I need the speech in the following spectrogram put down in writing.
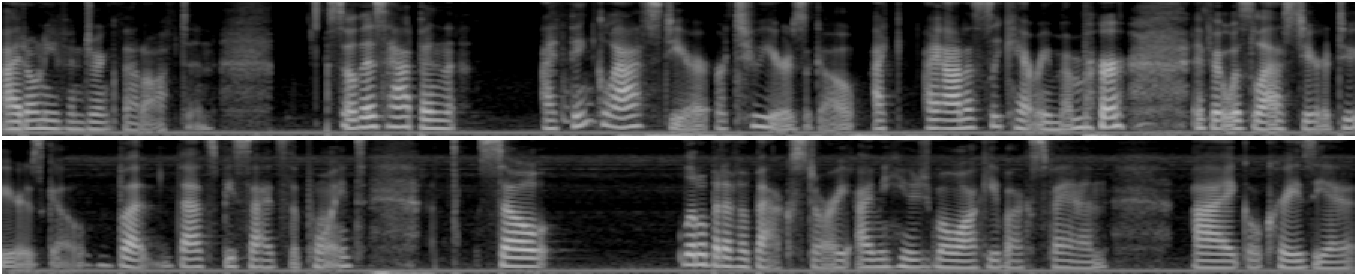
I don't even drink that often. So this happened I think last year or two years ago. I, I honestly can't remember if it was last year or two years ago, but that's besides the point. So, a little bit of a backstory I'm a huge Milwaukee Bucks fan. I go crazy at,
